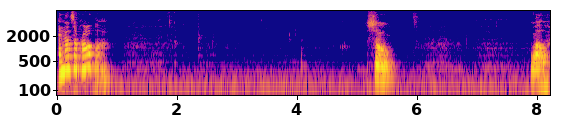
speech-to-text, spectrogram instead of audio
And that's a problem. So, wow,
